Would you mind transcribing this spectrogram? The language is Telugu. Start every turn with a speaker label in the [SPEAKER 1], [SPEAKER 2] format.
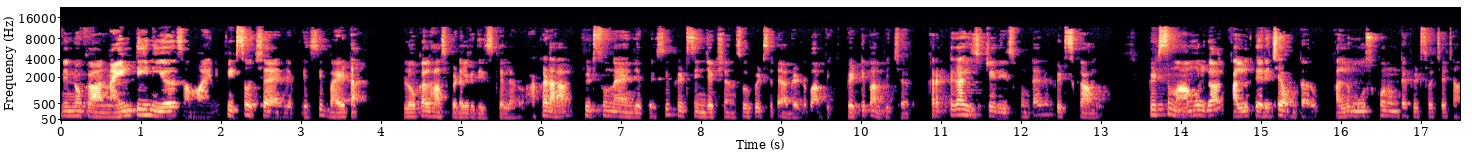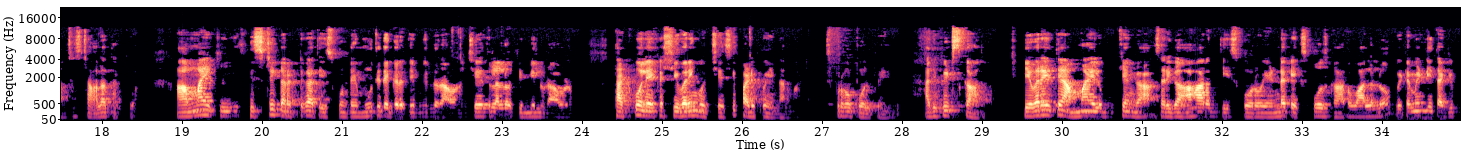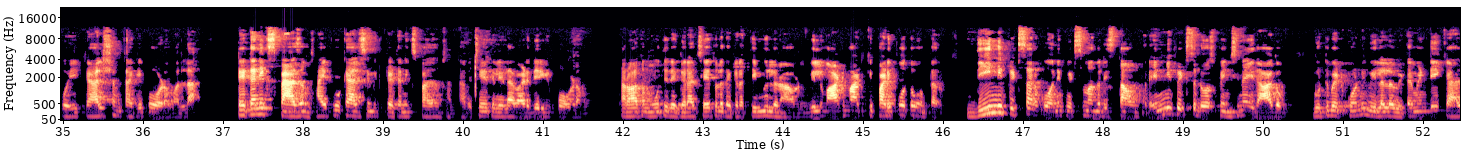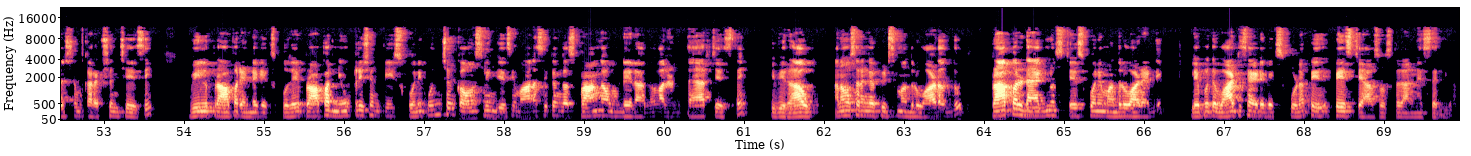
[SPEAKER 1] నిన్న ఒక నైన్టీన్ ఇయర్స్ అమ్మాయిని ఫిట్స్ వచ్చాయని చెప్పేసి బయట లోకల్ హాస్పిటల్కి తీసుకెళ్ళారు. అక్కడ ఫిట్స్ ఉన్నాయని చెప్పేసి ఫిట్స్ ఇంజెక్షన్స్ ఫిట్స్ ట్యాబ్లెట్లు పంపి పెట్టి పంపించారు. కరెక్ట్గా హిస్టరీ తీసుకుంటే అవి ఫిట్స్ కాదు ఫిట్స్ మామూలుగా కళ్ళు తెరిచే ఉంటారు. కళ్ళు మూసుకొని ఉంటే ఫిట్స్ వచ్చే ఛాన్సెస్ చాలా తక్కువ. ఆ అమ్మాయికి హిస్టరీ కరెక్ట్గా తీసుకుంటే మూతి దగ్గర తిమ్మిళ్ళు రావడం చేతులలో తిమ్మిళ్ళు రావడం తట్టుకోలేక షివరింగ్ వచ్చేసి పడిపోయింది అనమాట స్పృహ కోల్పోయింది. అది ఫిట్స్ కాదు. ఎవరైతే అమ్మాయిలు ముఖ్యంగా సరిగా ఆహారం తీసుకోరో ఎండకు ఎక్స్పోజ్ కారో వాళ్ళలో విటమిన్ డి తగ్గిపోయి కాల్షియం తగ్గిపోవడం వల్ల టెటనిక్ స్పాజమ్స్ హైపోకాల్సిమిక్ టెటనిక్ స్పాజమ్స్ అంటారు. చేతులు ఇలా వడిదిరిగిపోవడం తర్వాత మూతి దగ్గర చేతుల దగ్గర తిమ్మిళ్ళు రావడం వీళ్ళు మాటి మాటికి పడిపోతూ ఉంటారు. దీన్ని ఫిట్స్ అనుకోని ఫిట్స్ మందులు ఇస్తూ ఉంటారు. ఎన్ని ఫిట్స్ డోస్ పెంచినా ఇది ఆగవు. గుర్తుపెట్టుకోండి వీళ్ళలో విటమిన్ డి కాల్షియం కరెక్షన్ చేసి వీళ్ళు ప్రాపర్ ఎండకి ఎక్స్పోజ్ అయ్యి ప్రాపర్ న్యూట్రిషన్ తీసుకొని కొంచెం కౌన్సిలింగ్ చేసి మానసికంగా స్ట్రాంగ్గా ఉండేలాగా వాళ్ళని తయారు చేస్తే ఇవి రావు. అనవసరంగా ఫిట్స్ మందులు వాడొద్దు. ప్రాపర్ డయాగ్నోస్ చేసుకొని మందులు వాడండి. లేకపోతే వాటి సైడ్ ఎఫెక్ట్స్ కూడా ఫే ఫేస్ చేయాల్సి వస్తుంది అన్నెసరిగా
